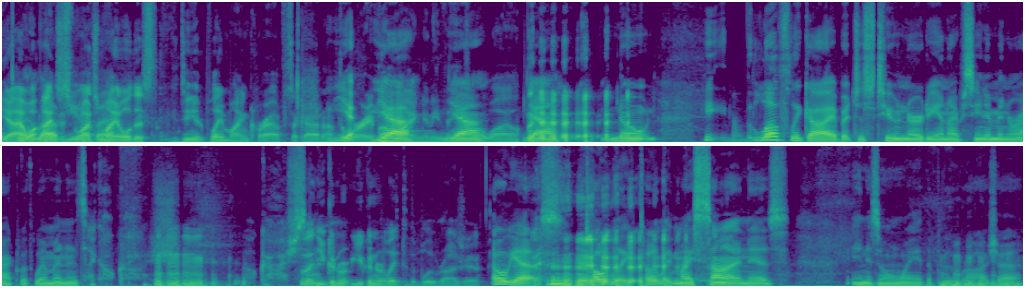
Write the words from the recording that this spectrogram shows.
Yeah, I, I I just you, watched my oldest continue to play Minecraft. It's like I don't have to yeah, worry about yeah, buying anything yeah, for a while. yeah, no. He lovely guy, but just too nerdy, and I've seen him interact with women, and it's like, oh gosh, oh gosh. so then you can you can relate to the Blue Raja. Oh yes, totally, totally. My son is, in his own way, the Blue Raja,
